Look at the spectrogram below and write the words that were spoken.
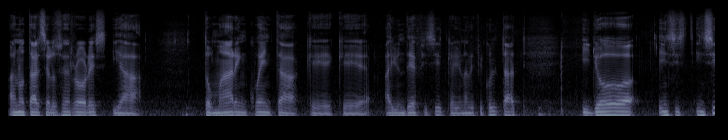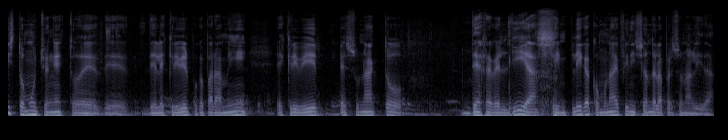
a notarse los errores y a tomar en cuenta que, que hay un déficit, que hay una dificultad y yo insisto mucho en esto de, del escribir, porque para mí escribir es un acto de rebeldía que implica como una definición de la personalidad.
